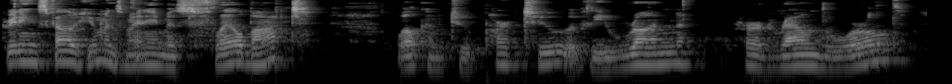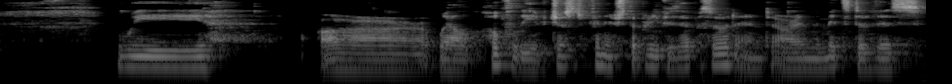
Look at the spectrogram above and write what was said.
Greetings, fellow humans. My name is Flailbot. Welcome to part two of the run heard round the world. We are, well, hopefully, you've just finished the previous episode and are in the midst of this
